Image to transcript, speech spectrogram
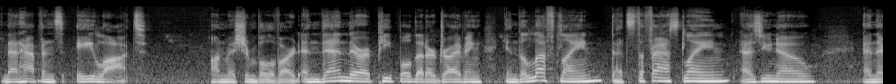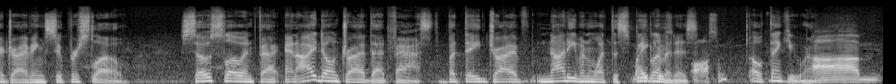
And that happens a lot on Mission Boulevard. And then there are people that are driving in the left lane. That's the fast lane, as you know. And they're driving super slow. So slow, in fact. And I don't drive that fast, but they drive not even what the speed Mike limit is is. awesome. Oh, thank you, Rob. Um,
